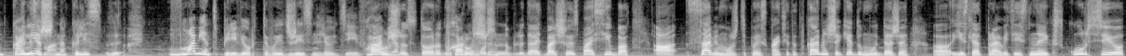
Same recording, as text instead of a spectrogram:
удачу. конечно. Талисман в момент перевертывает жизнь людей. В, в хорошую момент. сторону, в хорошую. мы можем наблюдать. Большое спасибо. А сами можете поискать этот камешек. Я думаю, даже э, если отправитесь на экскурсию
